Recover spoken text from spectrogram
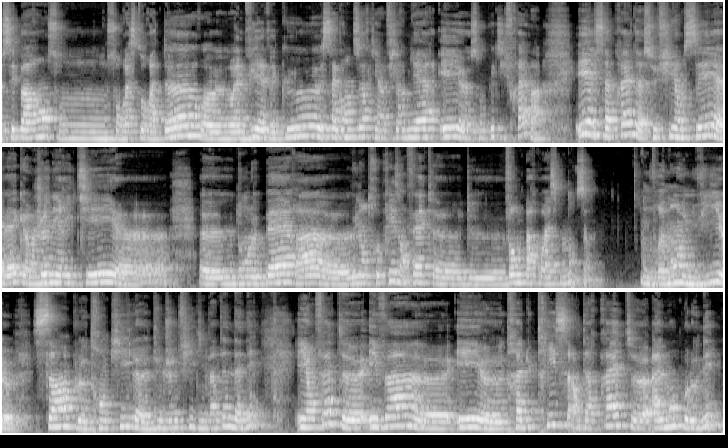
Ses parents sont, sont restaurateurs, elle vit avec eux, sa grande sœur qui est infirmière et son petit frère. Et elle s'apprête à se fiancer avec un jeune héritier dont le père a une entreprise en fait de vente par correspondance. Donc vraiment une vie euh, simple, tranquille euh, d'une jeune fille d'une vingtaine d'années. Et en fait, euh, Eva est traductrice, interprète allemand-polonais.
